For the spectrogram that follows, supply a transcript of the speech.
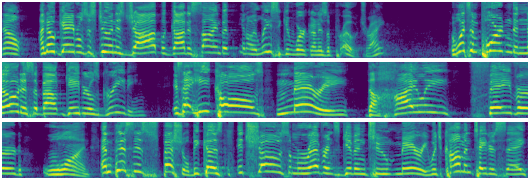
Now, I know Gabriel's just doing his job, but God assigned, but you know, at least he could work on his approach, right? But what's important to notice about Gabriel's greeting is that he calls Mary the highly favored one. And this is special because it shows some reverence given to Mary, which commentators say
